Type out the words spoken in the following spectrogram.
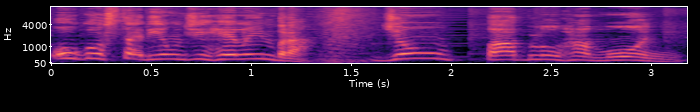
ou gostariam de relembrar. John Pablo Ramone.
